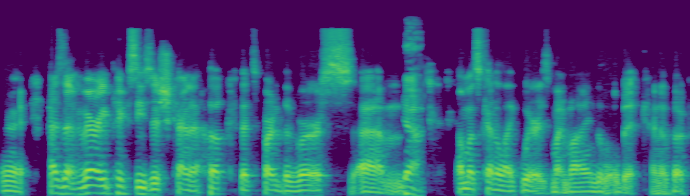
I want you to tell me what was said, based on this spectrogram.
Right. Has that very Pixies-ish kind of hook that's part of the verse. Um, Yeah. Almost kind of like Where Is My Mind a little bit kind of hook.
